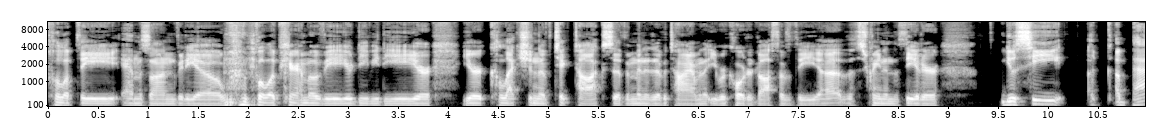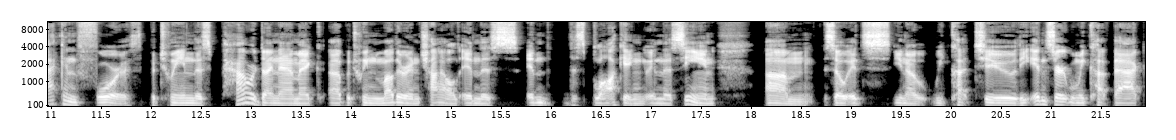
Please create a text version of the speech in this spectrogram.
pull up the Amazon video, pull up your MOV, your DVD, your your collection of TikToks of a minute at a time that you recorded off of the uh, the screen in the theater. You'll see a, a, back and forth between this power dynamic uh, between mother and child in this in this blocking in this scene. Um, so it's you know we cut to the insert when we cut back.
